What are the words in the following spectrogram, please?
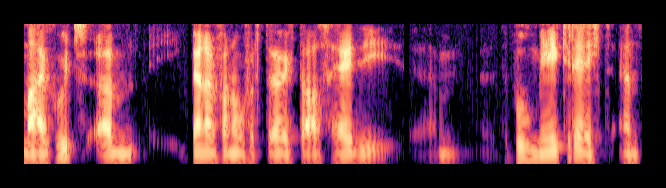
maar goed, ehm, ik ben ervan overtuigd dat als hij die, ehm, de boel meekrijgt en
